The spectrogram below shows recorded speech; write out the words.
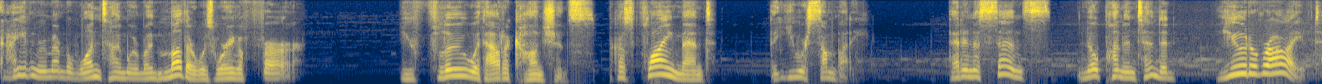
And I even remember one time where my mother was wearing a fur. You flew without a conscience because flying meant that you were somebody. That, in a sense, no pun intended, you'd arrived.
